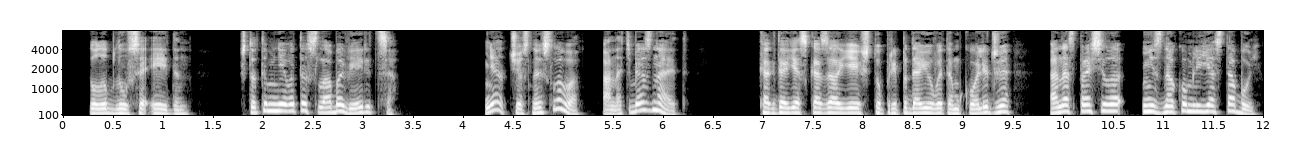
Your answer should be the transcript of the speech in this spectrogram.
— улыбнулся Эйден. «Что-то мне в это слабо верится». «Нет, честное слово, она тебя знает. Когда я сказал ей, что преподаю в этом колледже, она спросила, не знаком ли я с тобой.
